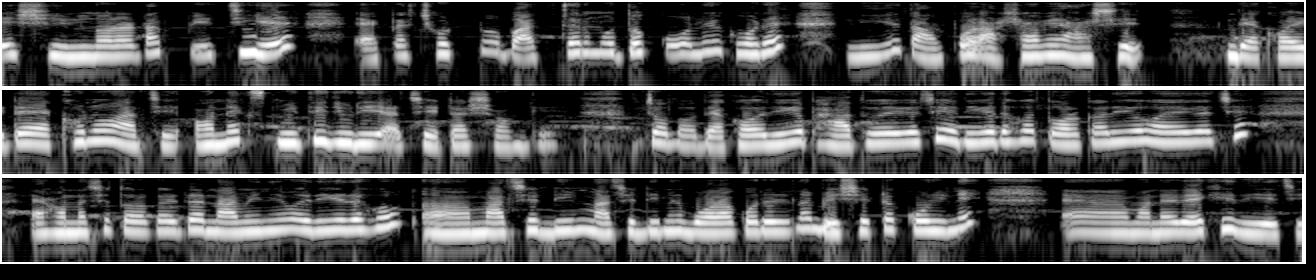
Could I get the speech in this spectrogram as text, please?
এই শিলনোড়াটা পেঁচিয়ে একটা ছোট্ট বাচ্চার মতো কোলে করে নিয়ে তারপর আসামে আসে। দেখো, এটা এখনও আছে, অনেক স্মৃতি জুড়িয়ে আছে এটার সঙ্গে। চলো, দেখো, এদিকে ভাত হয়ে গেছে, এদিকে দেখো, তরকারিও হয়ে গেছে। এখন আছে তরকারিটা নামিয়ে নেব এদিকে দেখো মাছের ডিম, মাছের ডিমের বড়া করে নিলাম, বেশি একটা করিনি মানে রেখে দিয়েছি।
